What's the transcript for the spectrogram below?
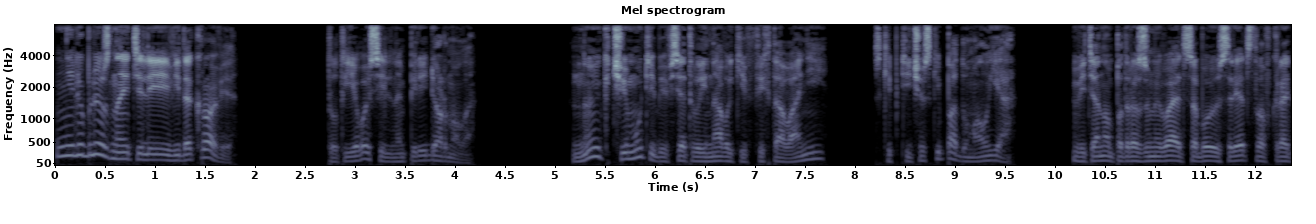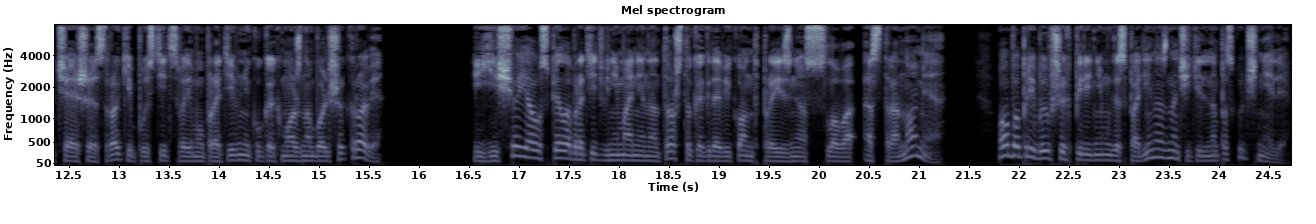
Не люблю, знаете ли, вида крови. Тут его сильно передернуло. Ну и к чему тебе все твои навыки в фехтовании? Скептически подумал я. Ведь оно подразумевает собою средство в кратчайшие сроки пустить своему противнику как можно больше крови. И еще я успел обратить внимание на то, что когда Виконт произнес слово «астрономия», оба прибывших перед ним господина значительно поскучнели.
